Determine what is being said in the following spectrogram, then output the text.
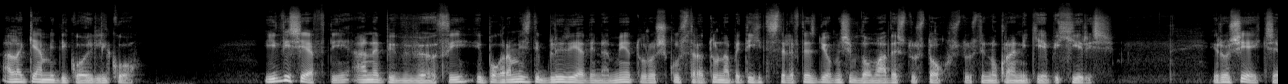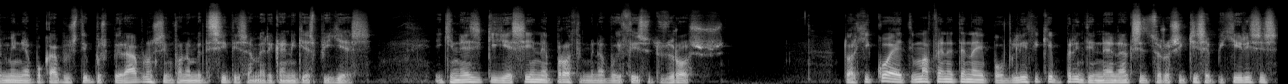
αλλά και αμυντικό υλικό. Η είδηση αυτή, αν επιβεβαιωθεί, υπογραμμίζει την πλήρη αδυναμία του ρωσικού στρατού να πετύχει τις τελευταίες δυόμιση εβδομάδες τους στόχους του στην Ουκρανική επιχείρηση. Η Ρωσία έχει ξεμείνει από κάποιους τύπους πυράβλων σύμφωνα με τις ίδιες αμερικανικές πηγές. Η κινέζικη ηγεσία είναι πρόθυμη να βοηθήσει τους Ρώσους. Το αρχικό αίτημα φαίνεται να υποβλήθηκε πριν την έναρξη της ρωσικής επιχείρησης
